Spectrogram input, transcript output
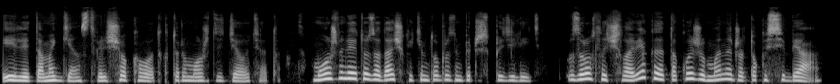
или там агентство, или еще кого-то, который может сделать это. Можно ли эту задачу каким-то образом перераспределить? Взрослый человек — это такой же менеджер, только себя.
